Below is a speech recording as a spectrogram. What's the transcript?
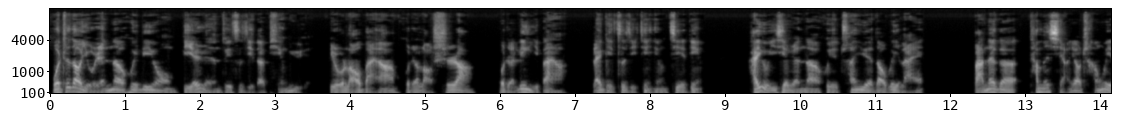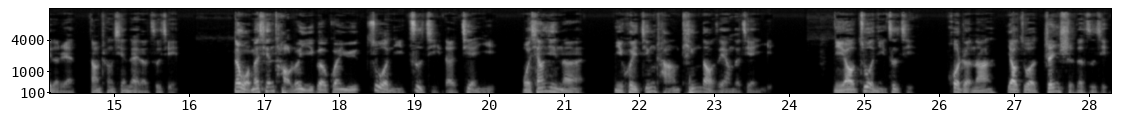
我知道有人呢会利用别人对自己的评语，比如老板啊，或者老师啊，或者另一半啊，来给自己进行界定。还有一些人呢会穿越到未来，把那个他们想要成为的人当成现在的自己。那我们先讨论一个关于做你自己的建议。我相信呢，你会经常听到这样的建议。你要做你自己，或者呢，要做真实的自己。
